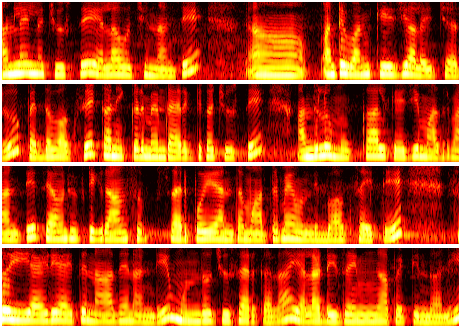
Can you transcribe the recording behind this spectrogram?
ఆన్లైన్లో చూస్తే ఎలా వచ్చిందంటే అంటే వన్ కేజీ అలా ఇచ్చారు పెద్ద బాక్సే కానీ ఇక్కడ మేము డైరెక్ట్గా చూస్తే అందులో ముక్కాలు కేజీ మాత్రమే అంటే సెవెన్ ఫిఫ్టీ గ్రామ్స్ సరిపోయే అంత మాత్రమే ఉంది బాక్స్ అయితే. సో ఈ ఐడియా అయితే నాదేనండి. ముందు చూశారు కదా ఎలా డిజైన్గా పెట్టిందో అని.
